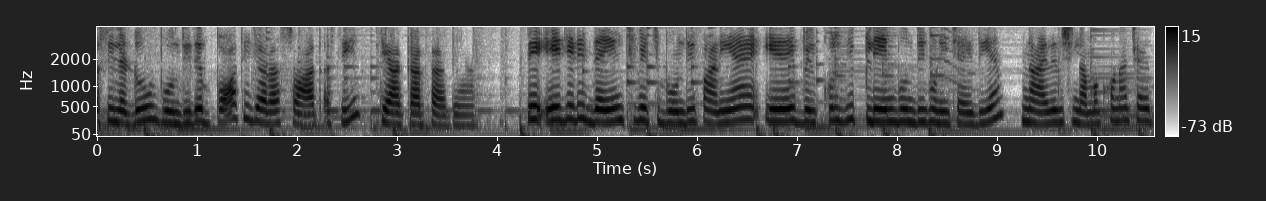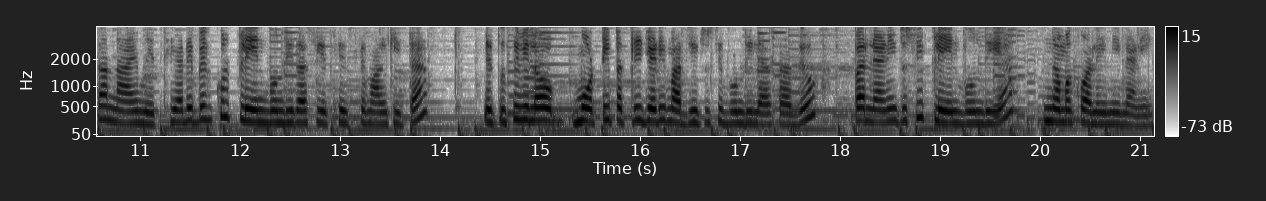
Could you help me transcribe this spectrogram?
ਅਸੀਂ ਲੱਡੂ, ਬੂੰਦੀ ਦੇ ਬਹੁਤ ਹੀ ਜ਼ਿਆਦਾ ਸਵਾਦ ਅਸੀਂ ਤਿਆਰ ਕਰ ਸਕਦੇ ਹਾਂ। ਤੇ ਇਹ ਜਿਹੜੀ ਦਹੀਂ ਚ ਵਿੱਚ ਬੂੰਦੀ ਪਾਣੀ ਹੈ, ਇਹ ਬਿਲਕੁਲ ਵੀ ਪਲੇਨ ਬੂੰਦੀ ਹੋਣੀ ਚਾਹੀਦੀ ਹੈ। ਨਾ ਇਹਦੇ ਵਿੱਚ ਨਮਕ ਹੋਣਾ ਚਾਹੀਦਾ, ਨਾ ਇਹ ਮੇਥੀ ਵਾਲੀ, ਬਿਲਕੁਲ ਪਲੇਨ ਬੂੰਦੀ ਦਾ ਅਸੀਂ ਇੱਥੇ ਇਸਤੇਮਾਲ ਕੀਤਾ। ਤੇ ਤੁਸੀਂ ਵੀ ਲਓ, ਮੋਟੀ ਪਤਲੀ ਜਿਹੜੀ ਮਰਜ਼ੀ ਤੁਸੀਂ ਬੂੰਦੀ ਲੈ ਸਕਦੇ ਹੋ, ਪਰ ਲੈਣੀ ਤੁਸੀਂ ਪਲੇਨ ਬੂੰਦੀ ਹੈ, ਨਮਕ ਵਾਲੀ ਨਹੀਂ ਲੈਣੀ।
